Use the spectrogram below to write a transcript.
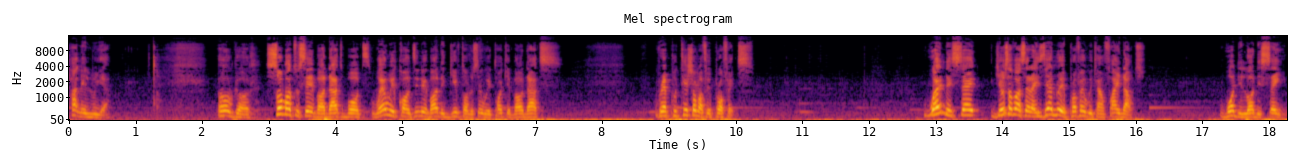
Hallelujah. Oh God. So much to say about that, but when we continue about the gift of the Spirit, we talk about that reputation of a prophet. When they said, Jehoshaphat said, Is there no a prophet we can find out what the Lord is saying?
